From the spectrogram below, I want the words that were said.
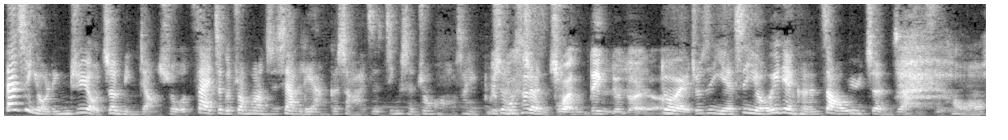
但是有邻居有证明讲说，在这个状况之下，两个小孩子的精神状况好像也不是也不是很正常。稳定就对了。，对，就是也是有一点可能躁郁症这样子。好哦，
